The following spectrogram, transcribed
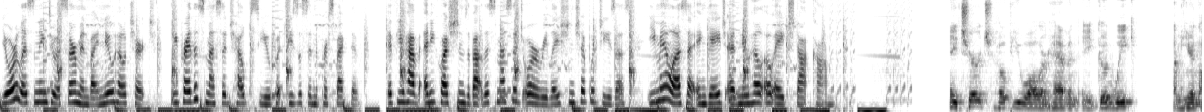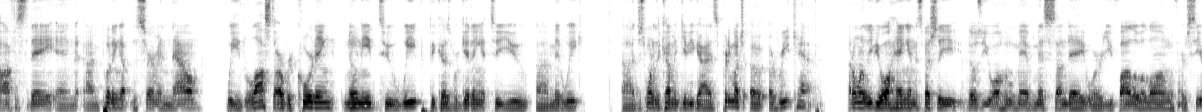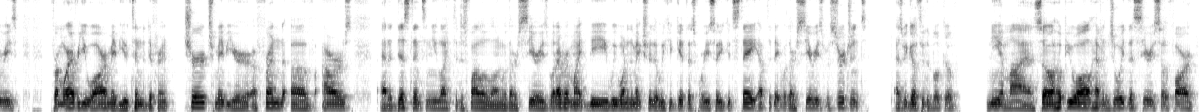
You're listening to a sermon by New Hill Church. We pray this message helps you put Jesus into perspective. If you have any questions about this message or a relationship with Jesus, email us at engage at newhilloh.com. Hey, church, hope you all are having a good week. I'm here in the office today and I'm putting up the sermon now. We lost our recording. No need to weep because we're getting it to you uh, midweek. Uh, just wanted to come and give you guys pretty much a, a recap. I don't want to leave you all hanging, especially those of you all who may have missed Sunday or you follow along with our series from wherever you are. Maybe you attend a different church, maybe you're a friend of ours at a distance and you like to just follow along with our series, whatever it might be. We wanted to make sure that we could get this for you so you could stay up to date with our series Resurgence as we go through the book of Nehemiah. So I hope you all have enjoyed this series so far.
